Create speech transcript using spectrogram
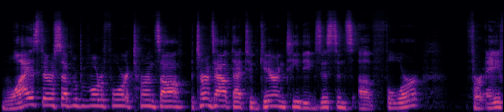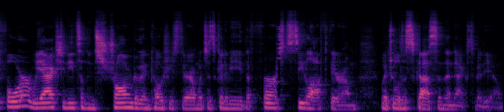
Why is there a subgroup of order 4? It turns, off, it turns out that to guarantee the existence of 4 for A4, we actually need something stronger than Cauchy's theorem, which is going to be the first Sylow theorem, which we'll discuss in the next video.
